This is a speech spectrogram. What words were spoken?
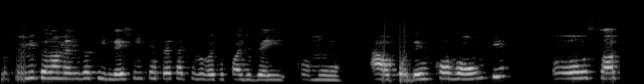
no filme, pelo menos, assim, deixa interpretativo, você pode ver como, ah, o poder corrompe, ou só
